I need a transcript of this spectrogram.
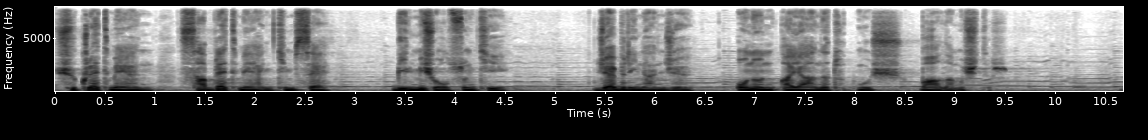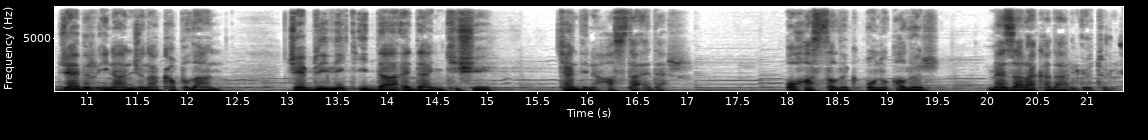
şükretmeyen, sabretmeyen kimse bilmiş olsun ki cebr inancı onun ayağını tutmuş, bağlamıştır. Cebr inancına kapılan, cebrilik iddia eden kişi kendini hasta eder. o hastalık onu alır, mezara kadar götürür.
